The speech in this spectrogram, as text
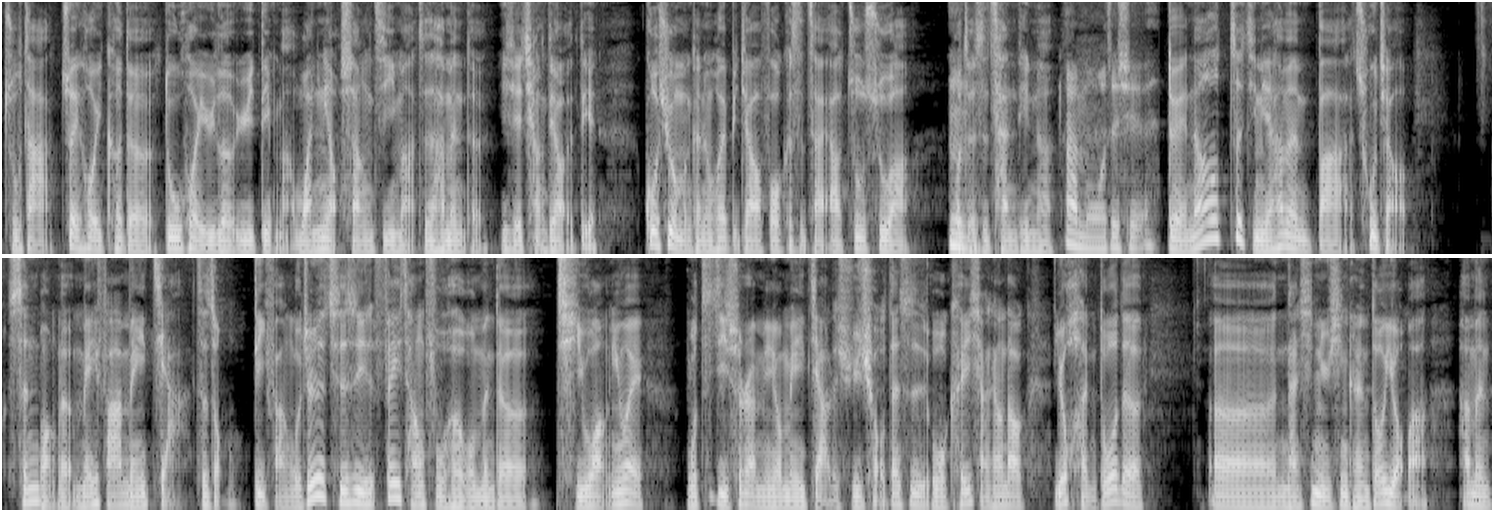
主打最后一刻的都会娱乐预定嘛，玩鸟商机嘛，这是他们的一些强调的点。过去我们可能会比较 focus 在啊住宿啊，或者是餐厅啊、按摩这些。对，然后这几年他们把触角伸往了美发美甲这种地方，我觉得其实也非常符合我们的期望，因为我自己虽然没有美甲的需求，但是我可以想象到有很多的呃男性、女性可能都有嘛，他们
